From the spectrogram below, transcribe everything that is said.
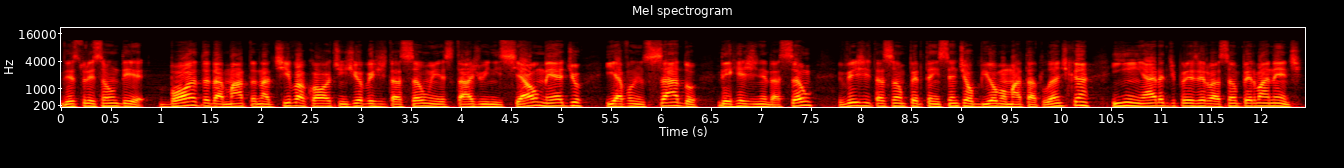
destruição de borda da mata nativa, a qual atingiu a vegetação em estágio inicial, médio e avançado de regeneração, vegetação pertencente ao bioma Mata Atlântica e em área de preservação permanente,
